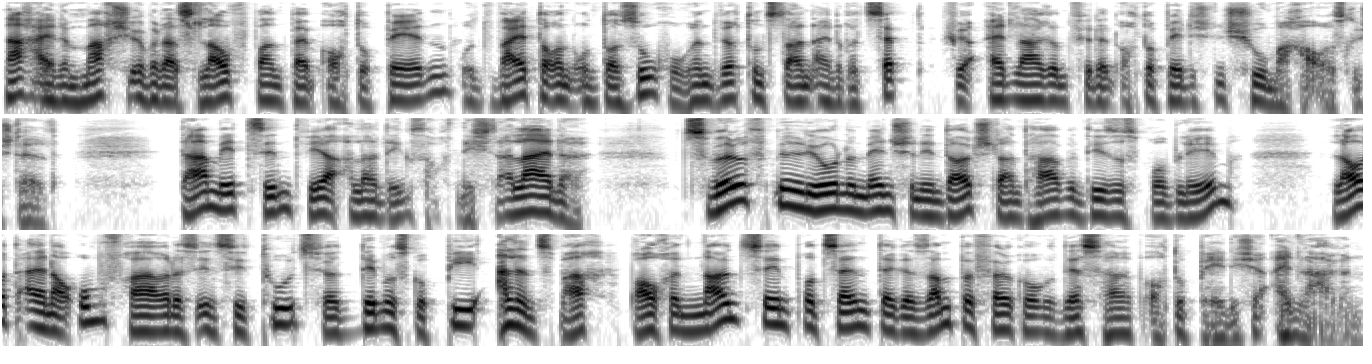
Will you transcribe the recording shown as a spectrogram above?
Nach einem Marsch über das Laufband beim Orthopäden und weiteren Untersuchungen wird uns dann ein Rezept für Einlagen für den orthopädischen Schuhmacher ausgestellt. Damit sind wir allerdings auch nicht alleine. Zwölf Millionen Menschen in Deutschland haben dieses Problem. Laut einer Umfrage des Instituts für Demoskopie Allensbach brauchen 19 Prozent der Gesamtbevölkerung deshalb orthopädische Einlagen.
